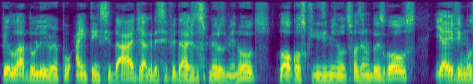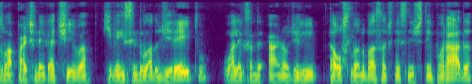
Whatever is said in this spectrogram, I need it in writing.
pelo lado do Liverpool, a intensidade, a agressividade nos primeiros minutos, logo aos 15 minutos fazendo dois gols. E aí vimos uma parte negativa que vem sendo o lado direito, o Alexander Arnold ele tá oscilando bastante nesse início de temporada,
